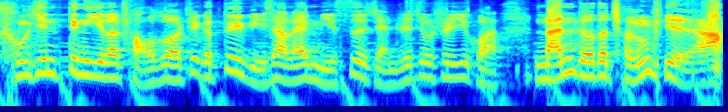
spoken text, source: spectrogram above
重新定义了炒作。这个对比下来，米四简直就是一款难得的成品啊！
